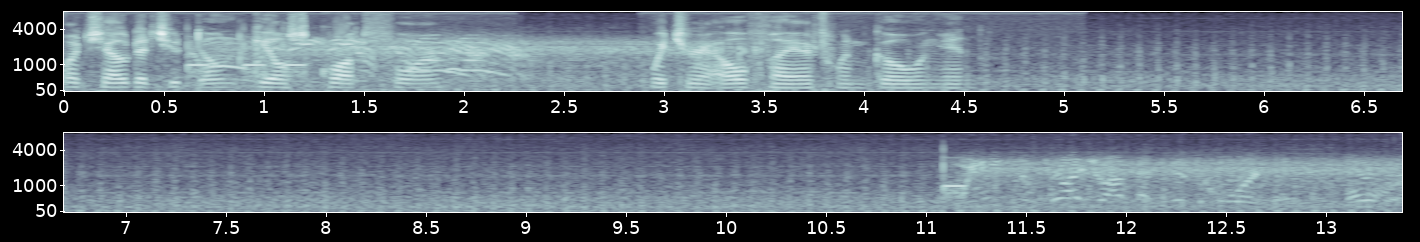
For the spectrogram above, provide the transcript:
Watch out that you don't kill squad 4 with your Hellfires when going in. We need supply drop at this coordinate. Over.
